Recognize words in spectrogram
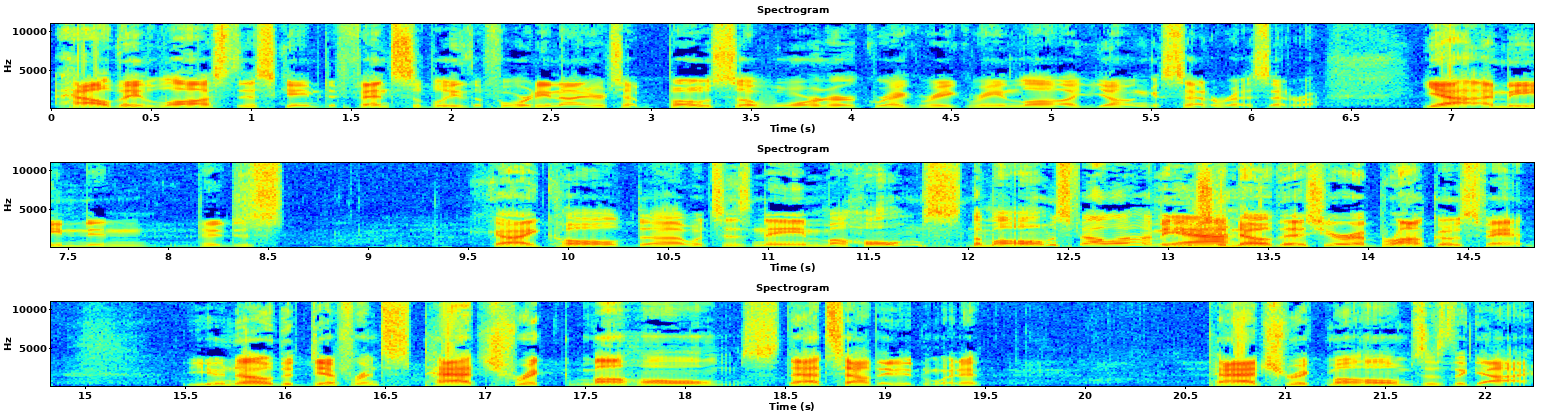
how they lost this game defensively. The 49ers have Bosa, Warner, Gregory, Greenlaw, Young, et cetera, et cetera. Yeah, I mean, and they just guy called uh, what's his name, Mahomes, the Mahomes fella. I mean, you should know this. You're a Broncos fan. You know the difference. Patrick Mahomes. That's how they didn't win it. Patrick Mahomes is the guy.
